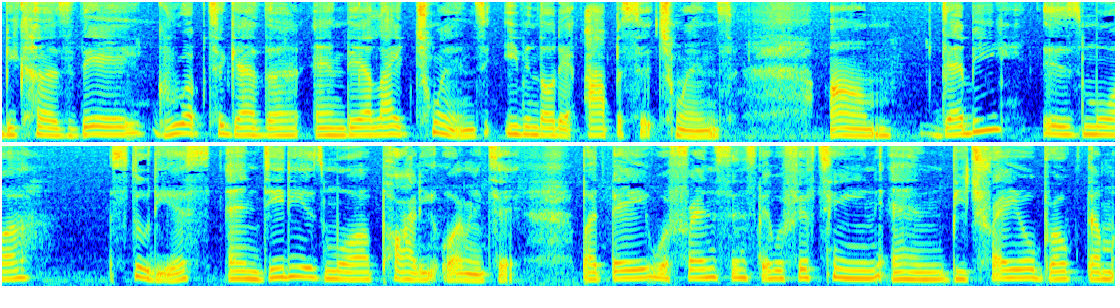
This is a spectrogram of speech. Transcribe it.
because they grew up together and they're like twins, even though they're opposite twins. Um, Debbie is more studious and Dee Dee is more party oriented. But they were friends since they were 15, and betrayal broke them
